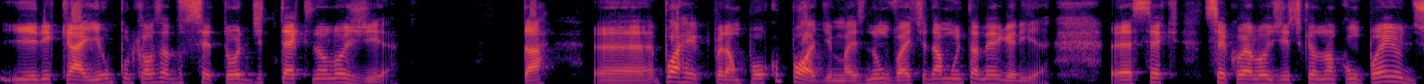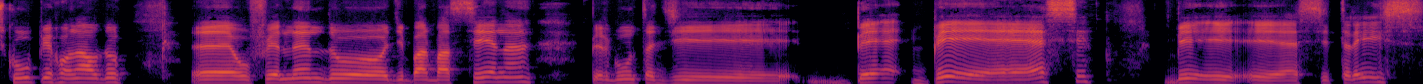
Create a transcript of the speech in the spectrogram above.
e ele caiu por causa do setor de tecnologia, tá? É, pode recuperar um pouco? Pode, mas não vai te dar muita alegria. É, Sequoia Logística eu não acompanho, desculpe, Ronaldo. É, o Fernando de Barbacena pergunta de B, BES, BES3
